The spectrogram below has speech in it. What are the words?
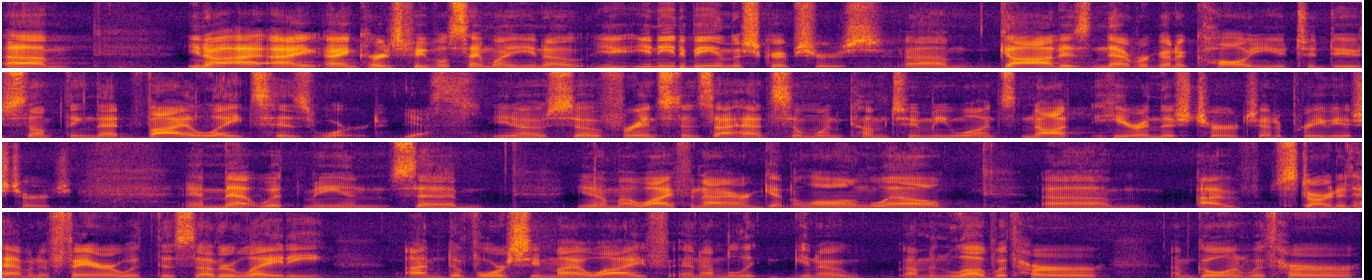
Um, You know, I, I, I encourage people the same way. You know, you, you need to be in the scriptures. Um, God is never going to call you to do something that violates His word. Yes. You know, so for instance, I had someone come to me once, not here in this church, at a previous church, and met with me and said, you know, my wife and I aren't getting along well. Um, I've started having an affair with this other lady. I'm divorcing my wife, and I'm, you know, I'm in love with her. I'm going with her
